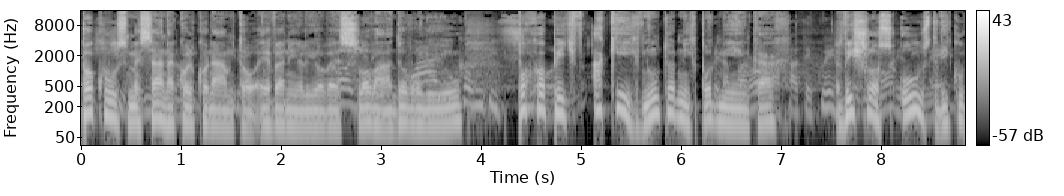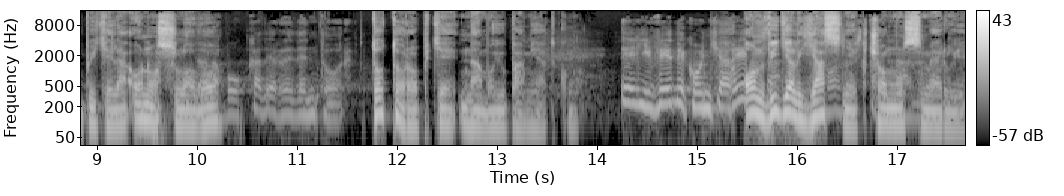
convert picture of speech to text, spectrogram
Pokúsme sa, nakoľko nám to evaníliové slová dovolujú, pochopiť, v akých vnútorných podmienkach vyšlo z úst vykupiteľa ono slovo Toto robte na moju pamiatku. On videl jasne, k čomu smeruje.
